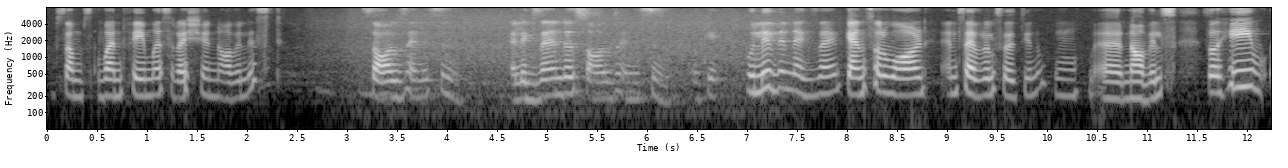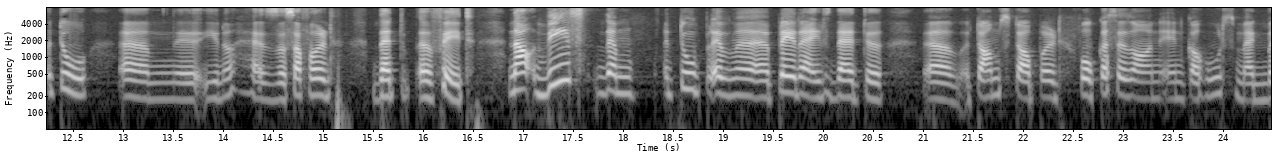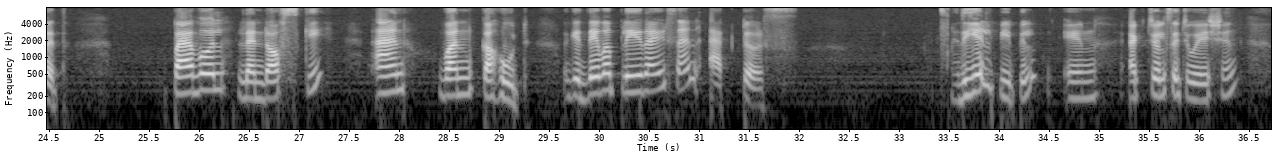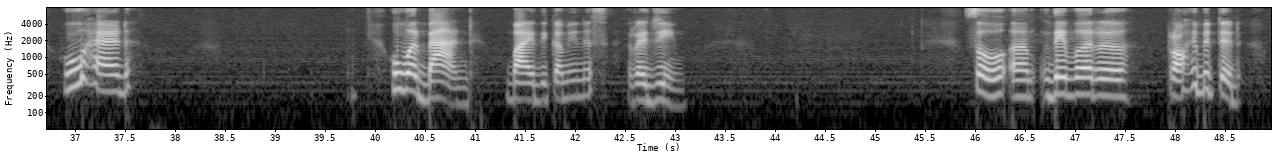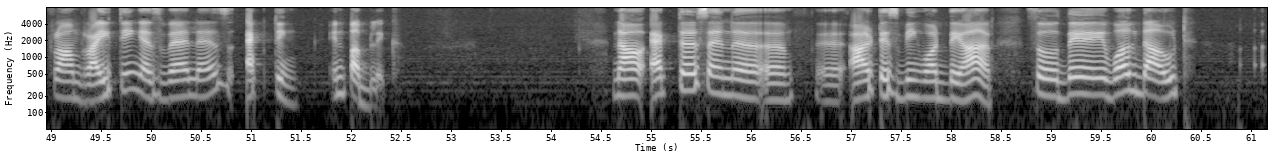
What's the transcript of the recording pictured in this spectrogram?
some one famous Russian novelist, Solzhenitsyn, Alexander Solzhenitsyn, okay, who lived in exile, cancer ward and several such you know mm, uh, novels. So, he too um, uh, you know has suffered that uh, fate. Now, these the two uh, playwrights that uh, Tom Stoppard focuses on in Cahoot's Macbeth, Pavel Landovský and one Cahoot. Okay, they were playwrights and actors, real people in actual situation who had who were banned by the communist regime. So, um, they were uh, prohibited from writing as well as acting in public. Now, actors and uh, uh, artists being what they are, so they worked out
